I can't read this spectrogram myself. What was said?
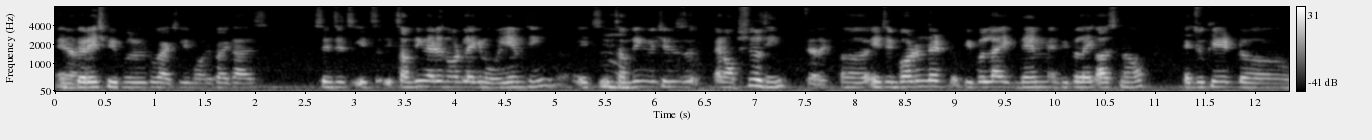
Yeah. encourage people to actually modify cars. Since it's it's it's something that is not like an OEM thing. It's Hmm. it's something which is an optional thing. Correct. Uh, it's important that people like them and people like us now educate uh,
